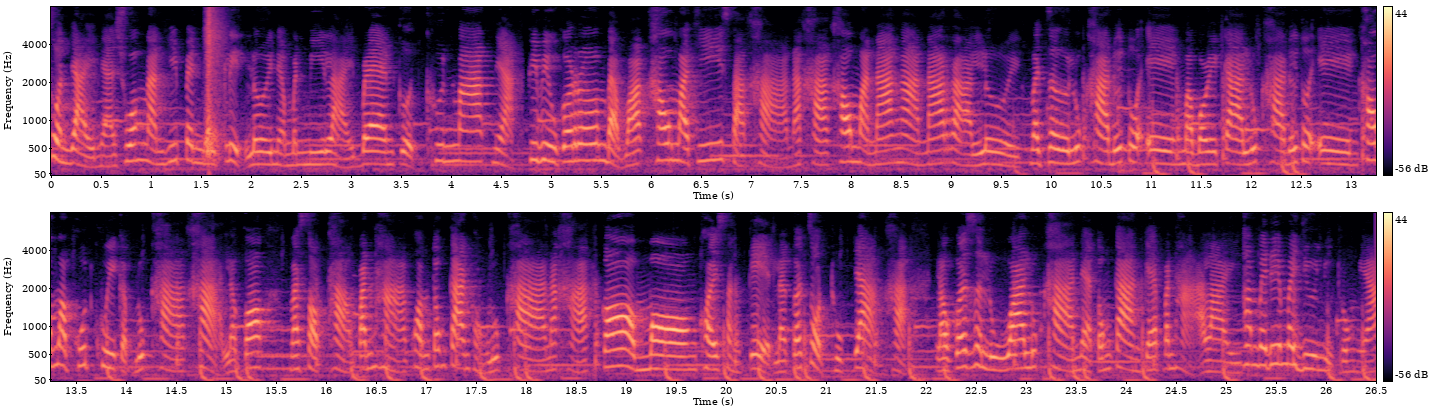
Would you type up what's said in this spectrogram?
ส่วนใหญ่เนี่ยช่วงนั้นที่เป็นวิกฤตเลยเนี่ยมันมีหลายแบรนด์เกิดขึ้นมากเนี่ยพี่บิวก็เริ่มแบบว่าเข้ามาที่สาขานะคะ เข้ามาหน้างานหน้าร้านเลย มาเจอลูกค้าด้วยตัวเองมาบริการลูกค้าด้วยตัวเอง เข้ามาพูดคุยกับลูกค้าค่ะ แล้วก็มาสอบถามปัญหาความต้องการของลูกค้านะคะ ก็มองคอยสังเกตแล้วก็จดทุกอย่างค่ะ เราก็จะรู้ว่าลูกค้าเนี่ยต้องการแก้ปัญหาอะไรถ้าไม่ได้มายืนอยู่ตรงเนี้ย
